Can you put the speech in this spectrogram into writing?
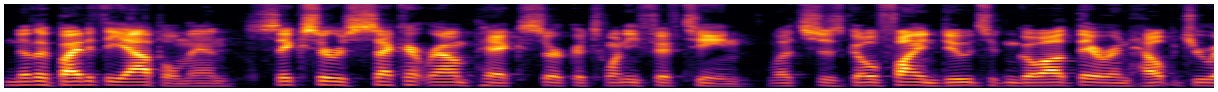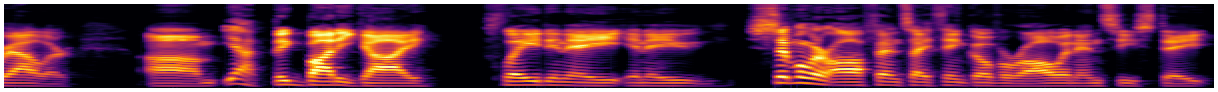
Another bite at the apple, man. Sixers second round pick circa 2015. Let's just go find dudes who can go out there and help Drew Allar. Um, yeah, big body guy. Played in a in a similar offense, I think overall in NC State.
